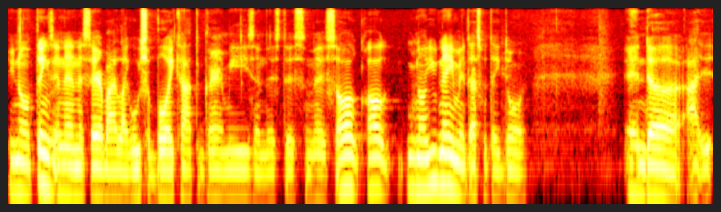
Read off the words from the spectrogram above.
You know things, and then it's everybody like we should boycott the Grammys and this, this, and this. All, all you know, you name it, that's what they doing. And uh, I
